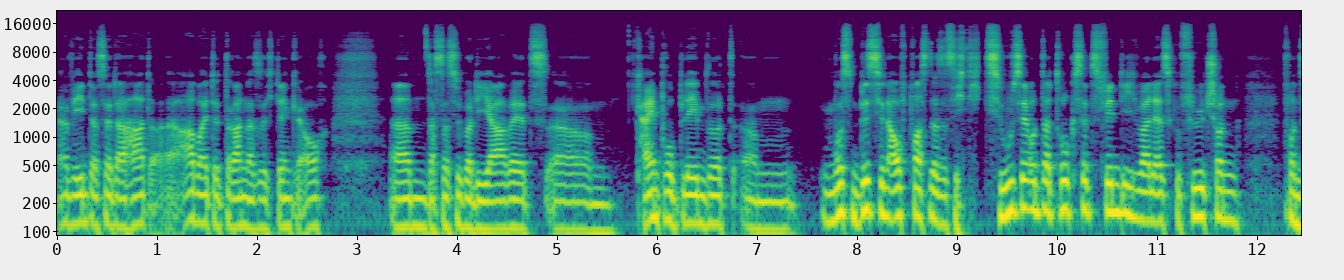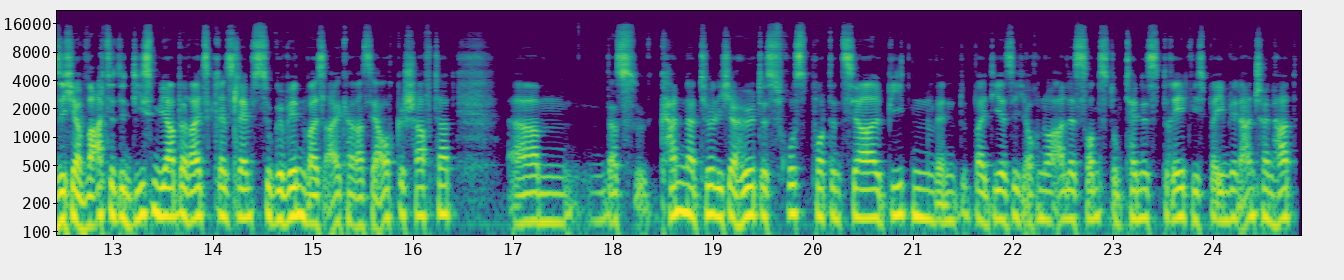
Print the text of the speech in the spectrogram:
erwähnt, dass er da hart arbeitet dran. Also ich denke auch, ähm, dass das über die Jahre jetzt ähm, kein Problem wird. Ähm, muss ein bisschen aufpassen, dass er sich nicht zu sehr unter Druck setzt, finde ich, weil er es gefühlt schon von sich erwartet, in diesem Jahr bereits Grand Slams zu gewinnen, weil es Alcaraz ja auch geschafft hat. Ähm, das kann natürlich erhöhtes Frustpotenzial bieten, wenn bei dir sich auch nur alles sonst um Tennis dreht, wie es bei ihm den Anschein hat.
